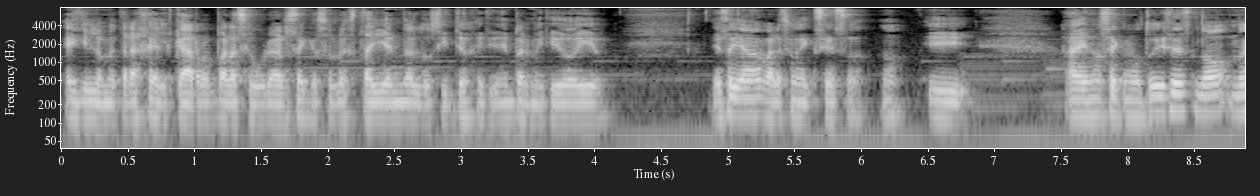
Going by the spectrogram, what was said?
el kilometraje del carro para asegurarse que solo está yendo a los sitios que tienen permitido ir. Eso ya me parece un exceso, ¿no? Y, ay, no sé, como tú dices, no, no,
